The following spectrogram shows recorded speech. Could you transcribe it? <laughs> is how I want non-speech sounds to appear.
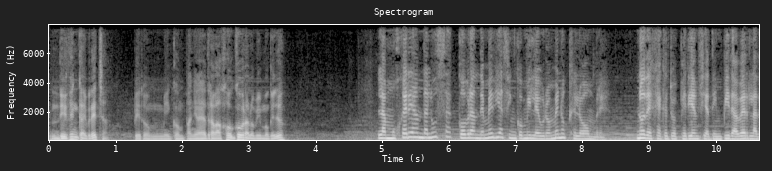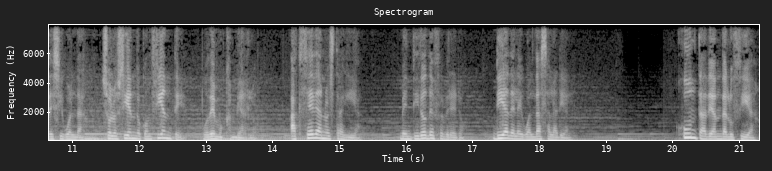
Dicen que hay brecha, pero mi compañera de trabajo cobra lo mismo que yo. Las mujeres andaluzas cobran de media 5.000 euros menos que los hombres. No dejes que tu experiencia te impida ver la desigualdad. Solo siendo consciente podemos cambiarlo. Accede a nuestra guía. 22 de febrero, Día de la Igualdad Salarial. Junta de Andalucía.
